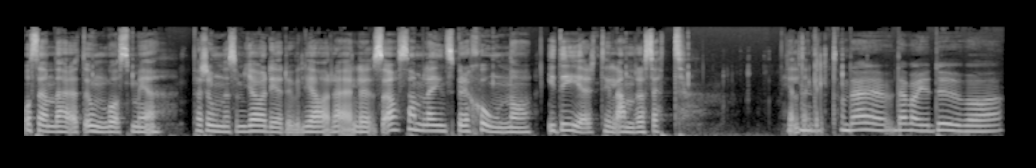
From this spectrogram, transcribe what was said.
Och sen det här att umgås med personer som gör det du vill göra, eller så, ja, samla inspiration och idéer till andra sätt. Helt Mm. enkelt. Och där, där var ju du och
